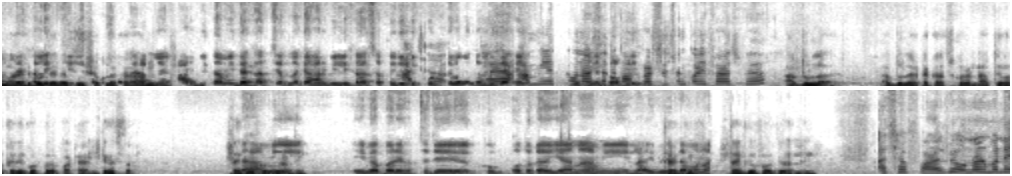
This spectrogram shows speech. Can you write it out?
multiple জায়গায় কি গুইসাপ লেখা, আমি- আরবিতে আমি দেখাচ্ছি আপনাকে আরবি লেখা আছে আপনি যদি আচ্ছা পড়তে পারেন তাহলে দেখেন। আমি একটু ওনার সাথে কনভারসেশন করি ফারাজ ভাইয়া। আব্দুল্লাহ আব্দুল্লাহ একটা কাজ করেন আপনি আমাকে রেকর্ড করে পাঠান ঠিক আছে? থ্যাংক ইউ ফর এই ব্যাপারে হচ্ছে যে খুব অতটা ইয়া না আমি লাইভে তেমন থ্যাংক ইউ ফর জয়েনিং আচ্ছা ফারাজ ভাই ওনার মানে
